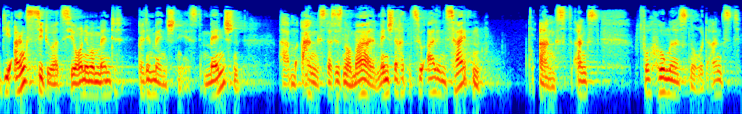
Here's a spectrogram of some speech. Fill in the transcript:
die Angstsituation im Moment bei den Menschen ist. Menschen haben Angst, das ist normal. Menschen hatten zu allen Zeiten Angst. Angst vor Hungersnot, Angst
